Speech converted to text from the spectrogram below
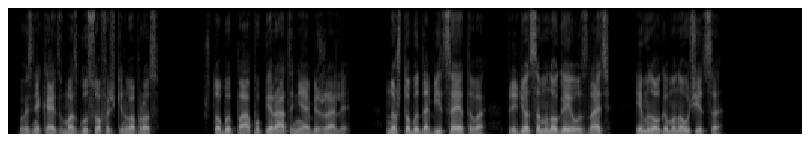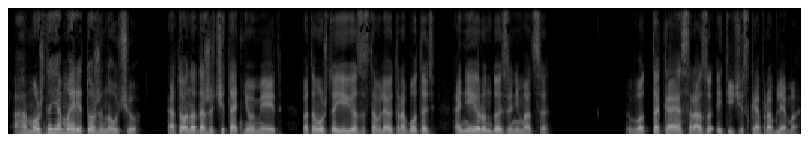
— возникает в мозгу Софочкин вопрос. «Чтобы папу пираты не обижали. Но чтобы добиться этого, придется многое узнать и многому научиться». «А можно я Мэри тоже научу?» А то она даже читать не умеет, потому что ее заставляют работать, а не ерундой заниматься. Вот такая сразу этическая проблема.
